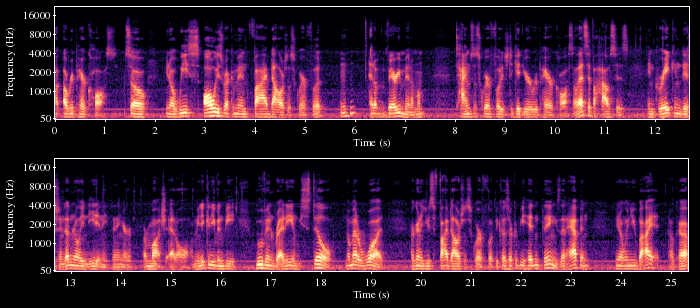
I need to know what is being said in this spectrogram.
a, a, repair cost. So, you know, we always recommend $5 a square foot mm-hmm. at a very minimum times the square footage to get your repair cost. Now that's if a house is in great condition, doesn't really need anything or, or much at all. I mean, it could even be move-in ready, and we still, no matter what, are going to use five dollars a square foot because there could be hidden things that happen, you know, when you buy it. Okay,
